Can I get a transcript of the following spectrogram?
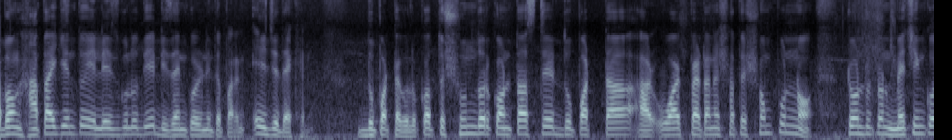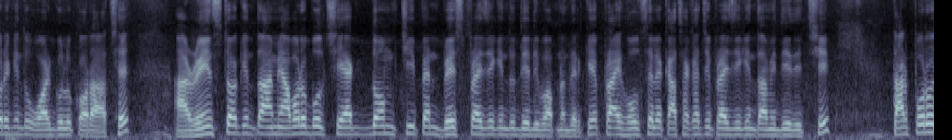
এবং হাতায় কিন্তু এই লেসগুলো দিয়ে ডিজাইন করে নিতে পারেন। এই যে দেখেন দুপাট্টাগুলো। কত সুন্দর কন্ট্রাস্টের দুপাট্টা আর ওয়ার্ক প্যাটার্নের সাথে সম্পূর্ণ টোন টু টোন ম্যাচিং করে কিন্তু ওয়ার্কগুলো করা আছে। আর রেঞ্জটাও কিন্তু আমি আবারও বলছি, একদম চিপ অ্যান্ড বেস্ট প্রাইজে কিন্তু দিয়ে দিব আপনাদেরকে। প্রায় হোলসেলের কাছাকাছি প্রাইজে কিন্তু আমি দিয়ে দিচ্ছি। তারপরও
